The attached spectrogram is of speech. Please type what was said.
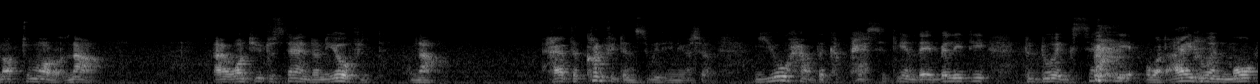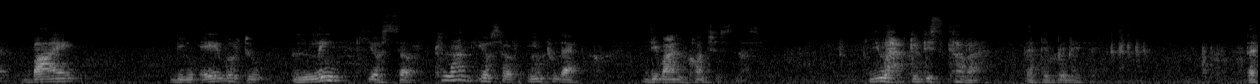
not tomorrow, now. I want you to stand on your feet now. Have the confidence within yourself. You have the capacity and the ability to do exactly what I do and more by being able to link yourself, plug yourself into that divine consciousness. You have to discover that ability. That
